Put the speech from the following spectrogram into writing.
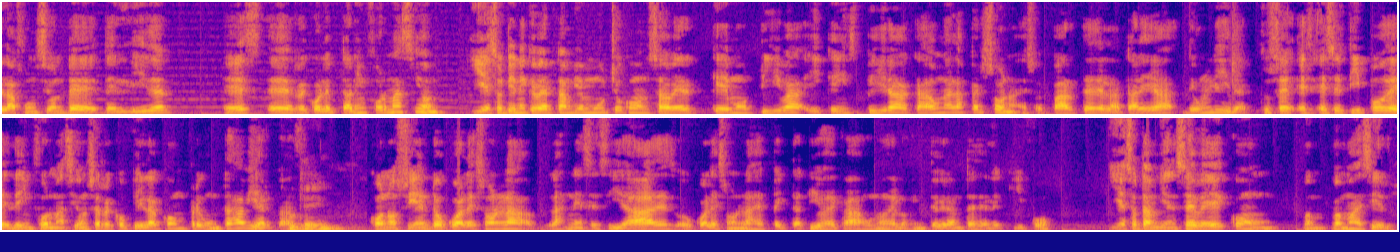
la función del líder es eh, recolectar información. Y eso tiene que ver también mucho con saber qué motiva y qué inspira a cada una de las personas. Eso es parte de la tarea de un líder. Entonces, ese tipo de, información se recopila con preguntas abiertas conociendo cuáles son las necesidades o cuáles son las expectativas de cada uno de los integrantes del equipo. Y eso también se ve con, vamos a decir,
